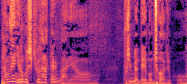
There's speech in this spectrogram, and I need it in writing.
평생 이런 거 시키고 살았다는 거 아니에요. 90년대에 멈춰가지고.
